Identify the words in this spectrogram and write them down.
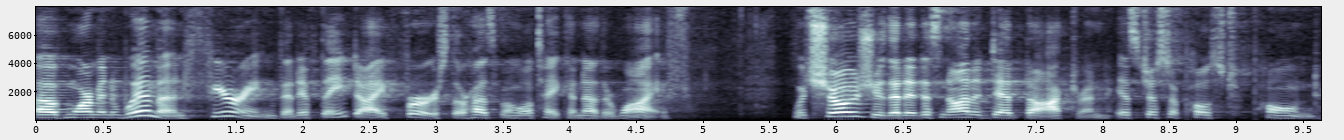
of Mormon women fearing that if they die first, their husband will take another wife, which shows you that it is not a dead doctrine, it's just a postponed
